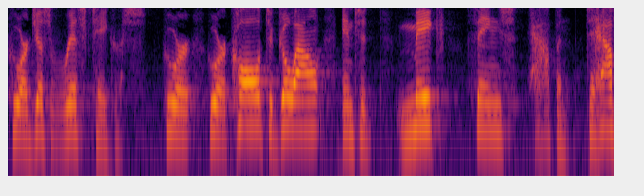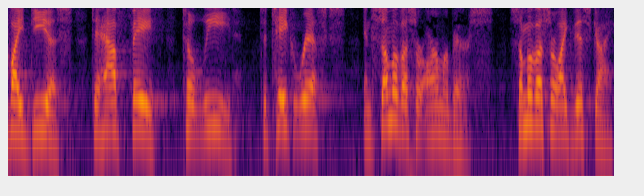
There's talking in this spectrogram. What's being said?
who are just risk takers, who are, who are called to go out and to make things happen, to have ideas, to have faith, to lead, to take risks. And some of us are armor bearers. Some of us are like this guy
